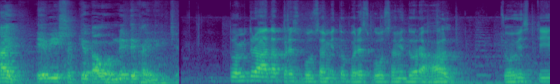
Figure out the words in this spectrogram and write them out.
થાય તેવી શક્યતાઓ અમને દેખાઈ રહી છે. તો મિત્રો આ હતા પરેશ ગોસ્વામી. તો પરેશ ગોસ્વામી દ્વારા હાલ ચોવીસથી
